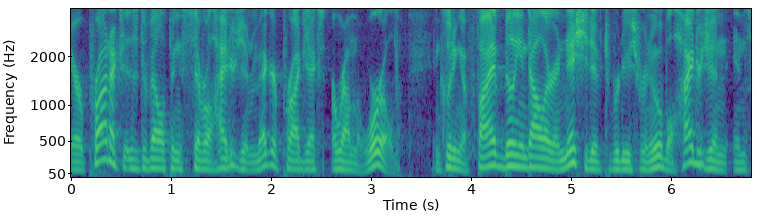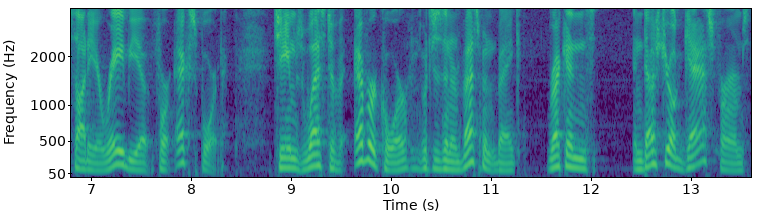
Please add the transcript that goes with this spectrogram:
Air Products is developing several hydrogen mega projects around the world, including a $5 billion initiative to produce renewable hydrogen in Saudi Arabia for export. James West of Evercore, which is an investment bank, reckons industrial gas firms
